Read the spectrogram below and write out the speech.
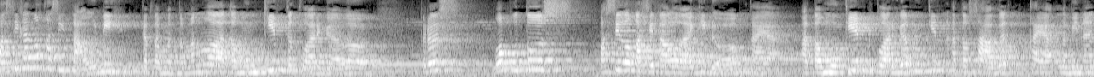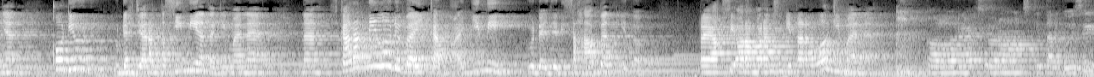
pasti kan lo kasih tahu nih ke teman-teman lo atau mungkin ke keluarga lo. Terus lo putus, pasti lo kasih tahu lagi dong kayak atau mungkin keluarga mungkin atau sahabat kayak lebih nanya kok dia udah jarang ke sini atau gimana nah sekarang nih lo udah baikan lagi nih udah jadi sahabat gitu. Reaksi orang-orang sekitar lo gimana? Kalau reaksi orang-orang sekitar gue sih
